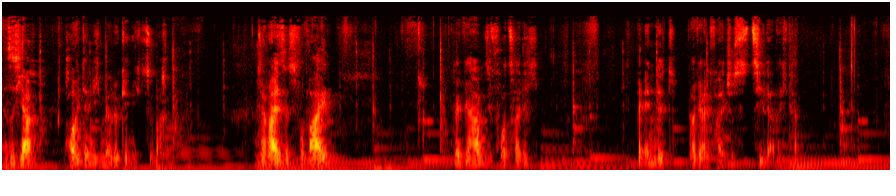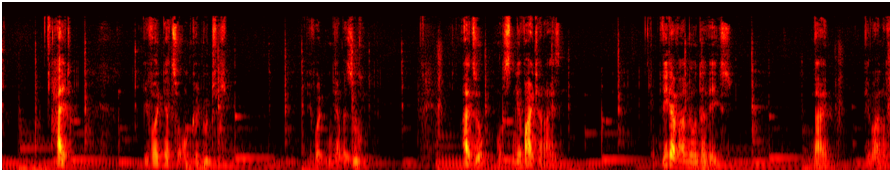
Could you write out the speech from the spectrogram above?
Das ist ja heute nicht mehr rückgängig zu machen. Unsere Reise ist vorbei, denn wir haben sie vorzeitig beendet, weil wir ein falsches Ziel erreicht haben. Halt, wir wollten ja zu Onkel Ludwig. Wir wollten ihn ja besuchen. Also mussten wir weiterreisen. Wieder waren wir unterwegs. Nein, wir waren noch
